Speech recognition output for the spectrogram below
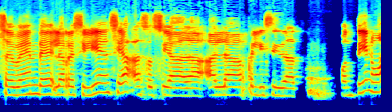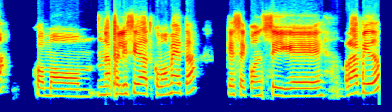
se vende la resiliencia asociada a la felicidad continua como una felicidad como meta que se consigue rápido.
